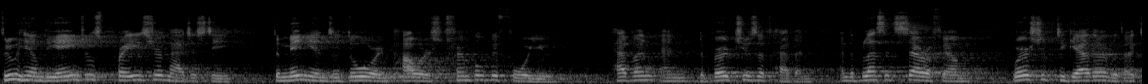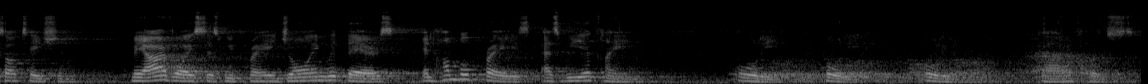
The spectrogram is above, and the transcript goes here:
Through him the angels praise your majesty, dominions adore, and powers tremble before you. Heaven and the virtues of heaven and the blessed seraphim worship together with exaltation. May our voices, we pray, join with theirs in humble praise as we acclaim Holy, holy, holy Lord, God of hosts.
